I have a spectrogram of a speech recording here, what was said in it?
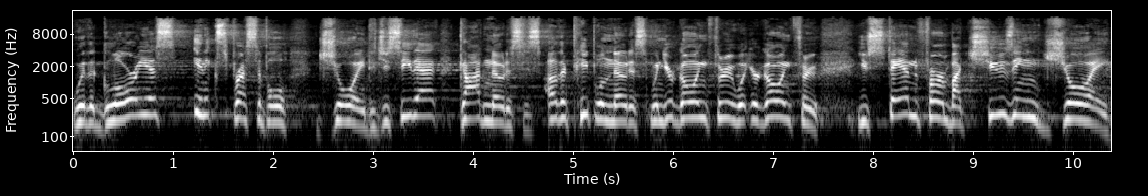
with a glorious, inexpressible joy. Did you see that? God notices. Other people notice when you're going through what you're going through. You stand firm by choosing joy.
